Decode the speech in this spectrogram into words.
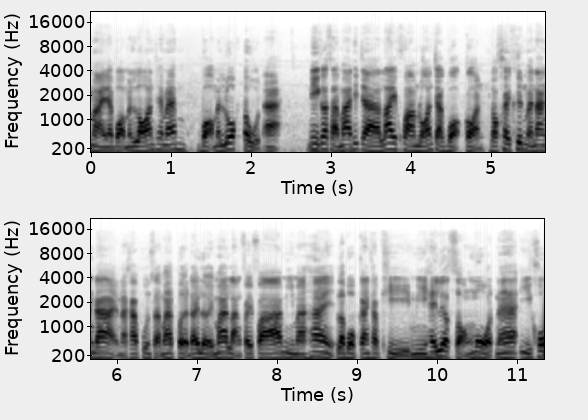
ใหม่ๆเนี่ยเบาะมันร้อนใช่ไหมเบาะมันลวกตูดอะ นี่ก็สามารถที่จะไล่ความร้อนจากเบาะก่อนแล้วค่อยขึ้นมานั่งได้นะครับ คุณสามารถเปิดได้เลยม่านหลังไฟฟ้ามีมาให้ระบบการขับขี่ มีให้เลือก 2 โหมดนะฮะ Eco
